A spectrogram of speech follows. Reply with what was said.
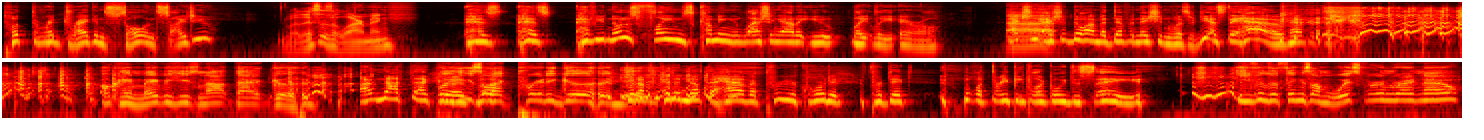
put the red dragon's soul inside you? Well, this is alarming. Has has have you noticed flames coming and lashing out at you lately, Errol? Actually, I uh, should know I'm a divination wizard. Yes, they have, haven't they? Okay, maybe he's not that good, I'm not that good. but good. he's like pretty good. but I'm good enough to have a pre-recorded predict what three people are going to say. Even the things I'm whispering right now.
